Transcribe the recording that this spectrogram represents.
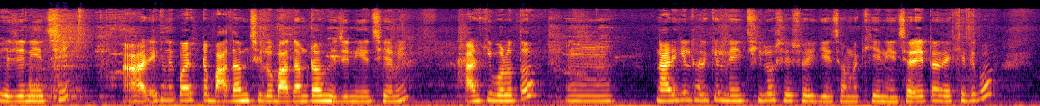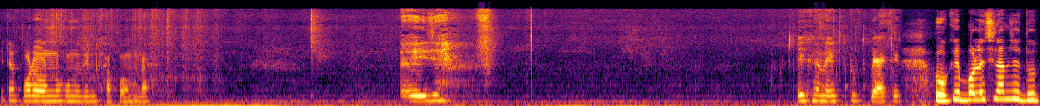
ভেজে নিয়েছি। আর এখানে কয়েকটা বাদাম ছিল, বাদামটাও ভেজে নিয়েছি আমি। আর কি বলতো নারিকেল টারিকেল নেই, ছিল, শেষ হয়ে গিয়েছে, আমরা খেয়ে নিয়েছি। আর এটা রেখে দেবো, এটা পরে অন্য কোনো দিন খাব আমরা। এই যে, এখানে একটু প্যাকেট। ওকে বলেছিলাম যে দুধ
